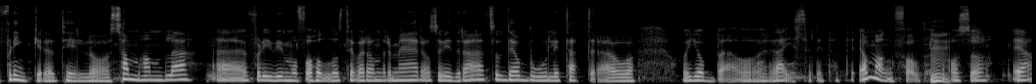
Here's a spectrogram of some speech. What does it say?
flinkere til å samhandle eh, fordi vi må forholde oss til hverandre mer osv. Så, videre. så det å bo litt tettere og, og, jobbe og reise litt tettere Ja, mangfold mm. også. Ja.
